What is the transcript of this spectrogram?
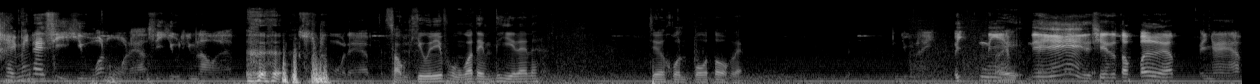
ใครไม่ได้สี่คิวว่าโหดนะครับสี่คิวทีมเราครับโคตรโหดเลยครับ สองคิวนี้ผมก็เต็มที่แล้วนะ เจอคนโปรโตกเนี่ยมันอยู่ไหนเอ้ยนี่เฮ้ครัยบนี่เชนสต็อปเปอร์ครับ เป็นไงครับ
